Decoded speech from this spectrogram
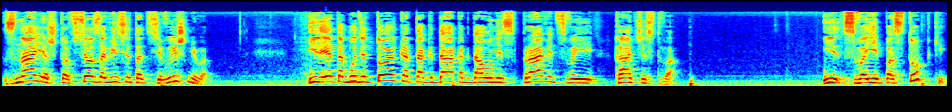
зная, что все зависит от Всевышнего, и это будет только тогда, когда он исправит свои качества и свои поступки,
